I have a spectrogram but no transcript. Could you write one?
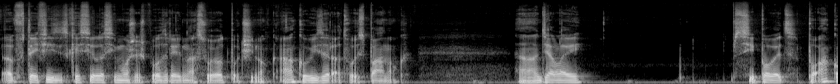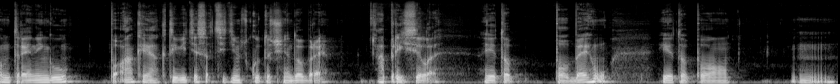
V tej fyzickej sile si môžeš pozrieť na svoj odpočinok a ako vyzerá tvoj spánok. A ďalej si povedz, po akom tréningu, po akej aktivite sa cítim skutočne dobre. A pri sile je to po behu, je to po mm,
